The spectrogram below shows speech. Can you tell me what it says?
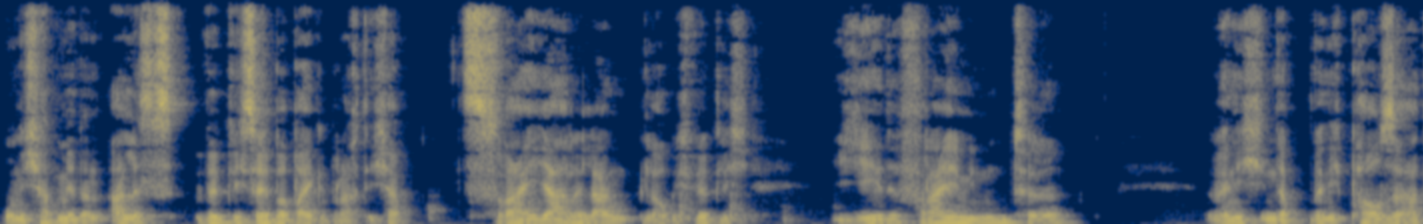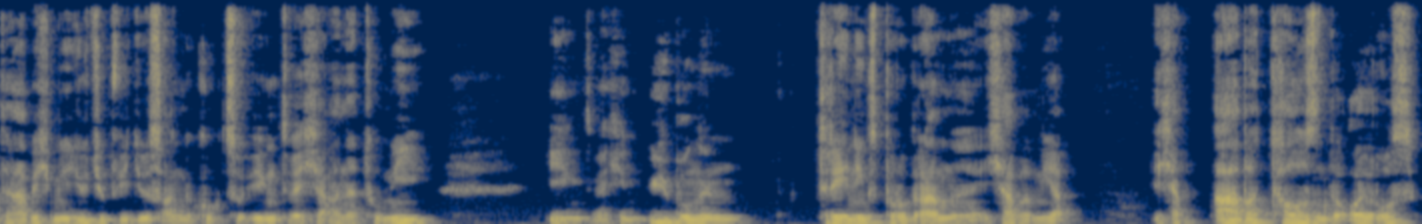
Und ich habe mir dann alles wirklich selber beigebracht. Ich habe zwei Jahre lang, glaube ich, wirklich jede freie Minute, wenn ich in der, wenn ich Pause hatte, habe ich mir YouTube-Videos angeguckt zu so irgendwelche Anatomie, irgendwelchen Übungen, Trainingsprogramme. Ich habe mir, ich habe aber tausende Euros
